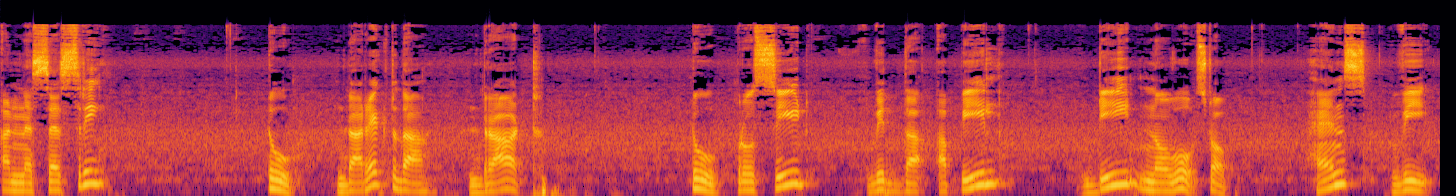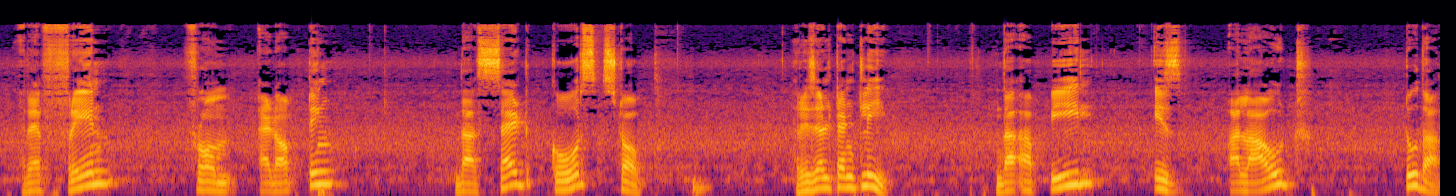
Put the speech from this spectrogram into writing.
unnecessary to direct the DRAT to proceed with the appeal. De novo. Stop. Hence we refrain from adopting the said course. Stop. Resultantly, the appeal is allowed to the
